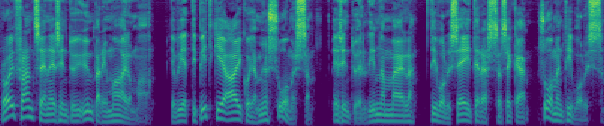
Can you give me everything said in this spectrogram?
Roy Frantzen esiintyi ympäri maailmaa ja vietti pitkiä aikoja myös Suomessa, esiintyen Linnanmäellä, Tivoli Seiterässä sekä Suomen Tivolissa.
